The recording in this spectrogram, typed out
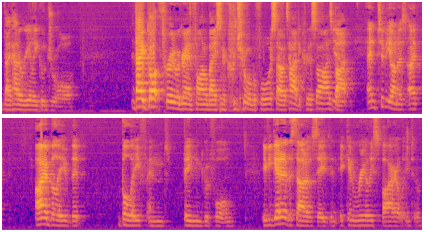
They've had a really good draw. They got through to a grand final based on a good draw before, so it's hard to criticise. Yeah. But And to be honest, I I believe that belief and being in good form, if you get it at the start of a season, it can really spiral into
